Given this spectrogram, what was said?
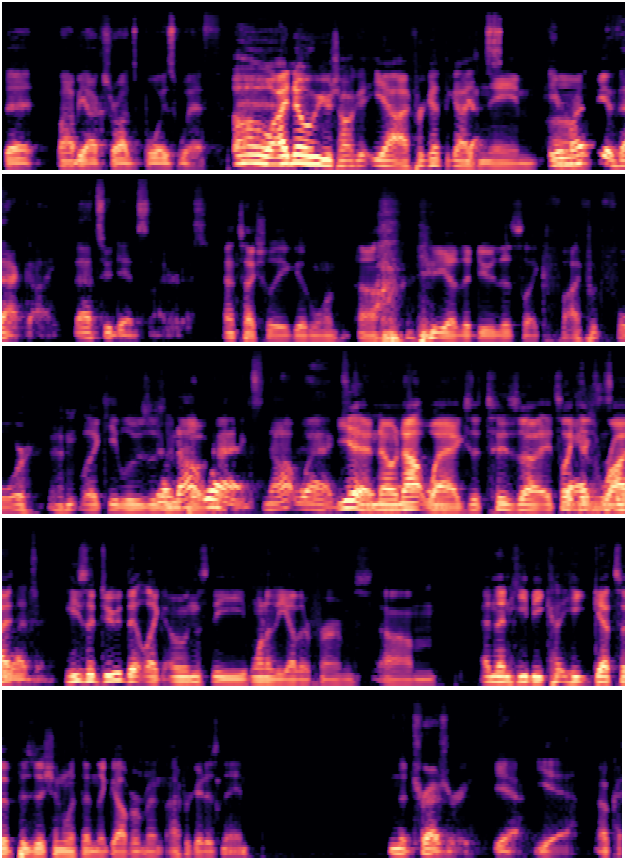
that Bobby Oxrod's boys with. Oh, I know who you're talking. Yeah, I forget the guy's Yes. name. He Um, reminds me of that guy. That's who Dan Snyder is. That's actually a good one. Uh, yeah, the dude that's like five foot four and like he loses No, in not poker. Wags, not Wags. Yeah, no, not Wags. It's his. Uh, it's like Wags his right. He's a dude that like owns the one of the other firms. Um, and then he beca- he gets a position within the government. I forget his name. in the treasury. Yeah. Yeah. Okay.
